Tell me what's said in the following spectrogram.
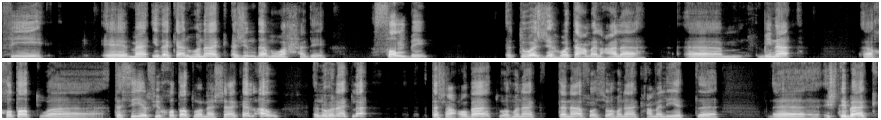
في آه، ما إذا كان هناك أجندة موحدة صلبة توجه وتعمل على بناء آه، خطط وتسير في خطط ومشاكل أو أن هناك لأ تشعبات وهناك تنافس وهناك عملية آه، اشتباك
